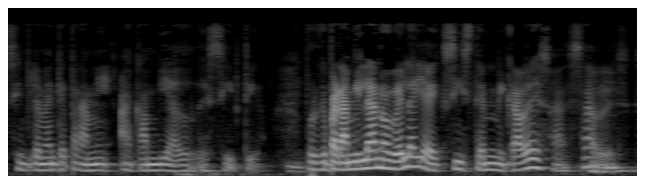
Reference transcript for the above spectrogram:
simplemente para mí ha cambiado de sitio. Porque para mí la novela ya existe en mi cabeza, ¿sabes?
